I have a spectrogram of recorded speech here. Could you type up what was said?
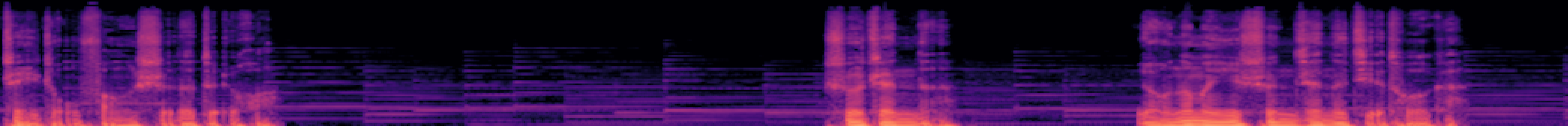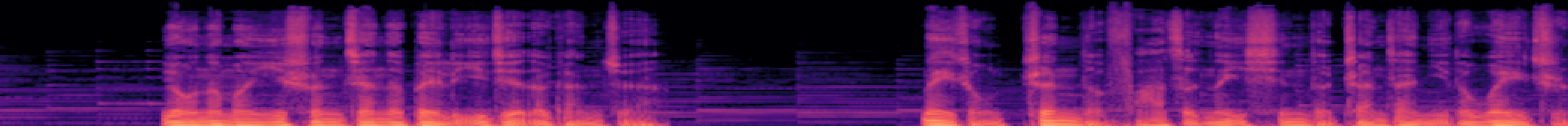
这种方式的对话，说真的，有那么一瞬间的解脱感，有那么一瞬间的被理解的感觉，那种真的发自内心的站在你的位置，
